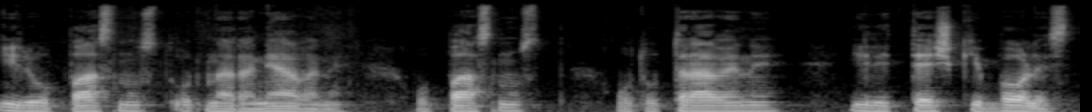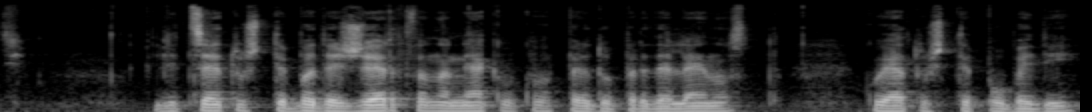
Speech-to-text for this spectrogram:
или опасност от нараняване, опасност от отравяне или тежки болести. Лицето ще бъде жертва на някаква предопределеност, която ще победи,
